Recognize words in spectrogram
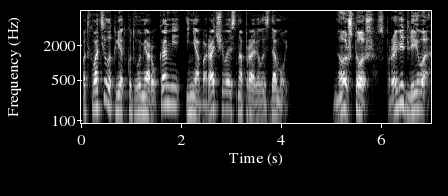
подхватила клетку двумя руками и, не оборачиваясь, направилась домой. Ну что ж, справедливо,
